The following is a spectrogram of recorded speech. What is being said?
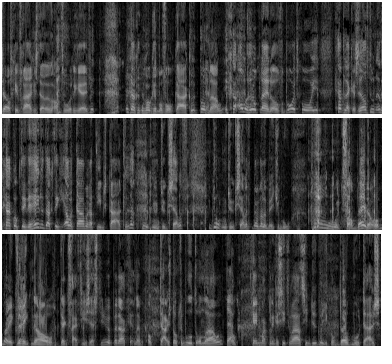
mezelf geen vragen stellen en antwoorden geven? Dan kan ik het toch ook helemaal vol kakelen. Kom nou, ik ga alle hulplijnen overboord gooien. Ik ga het lekker zelf doen. En dan ga ik ook tegen de hele dag tegen alle camerateams kakelen. Ja, ik doe het nu natuurlijk zelf. Ik doe het natuurlijk zelf. Ik ben wel een beetje moe. Ik val bijna om. Maar ik werk nou, ik denk 15, 16 uur per dag. En dan heb ik ook thuis nog de boel te onderhouden. Ja. Ook geen makkelijke situatie natuurlijk. Want je komt doodmoe thuis.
